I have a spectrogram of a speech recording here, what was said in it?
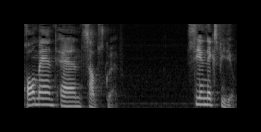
comment and subscribe. See you next video.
